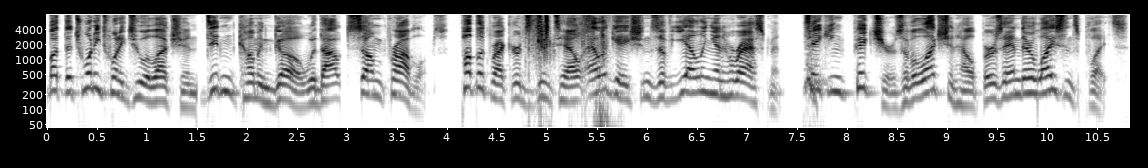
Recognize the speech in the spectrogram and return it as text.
But the 2022 election didn't come and go without some problems. Public records detail allegations of yelling and harassment, taking pictures of election helpers and their license plates,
